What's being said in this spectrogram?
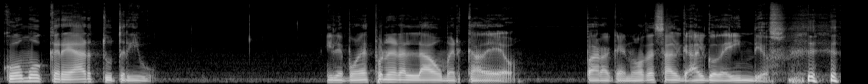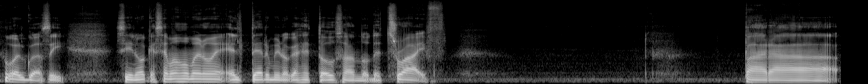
Cómo crear tu tribu. Y le puedes poner al lado mercadeo para que no te salga algo de indios o algo así, sino que ese más o menos es el término que se está usando, de tribe, para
